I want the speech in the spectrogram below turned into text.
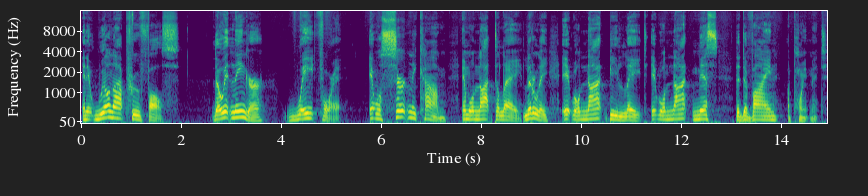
and it will not prove false. Though it linger, wait for it. It will certainly come and will not delay. Literally, it will not be late. It will not miss the divine appointment.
